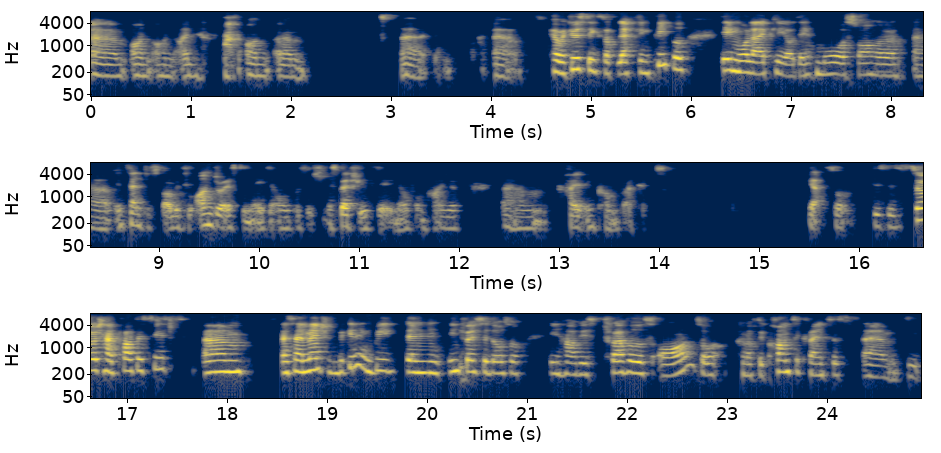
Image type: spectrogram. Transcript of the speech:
um, on, on, on, um, uh, uh, characteristics of left-wing people. They're more likely or they have more stronger uh, incentives probably to underestimate their own position, especially if they know from higher um, higher income brackets. Yeah, so this is third hypothesis. Um, as I mentioned beginning, we then interested also in how this travels on, so kind of the consequences um, the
